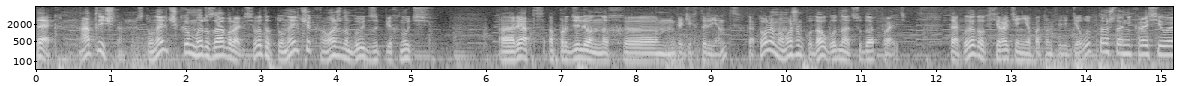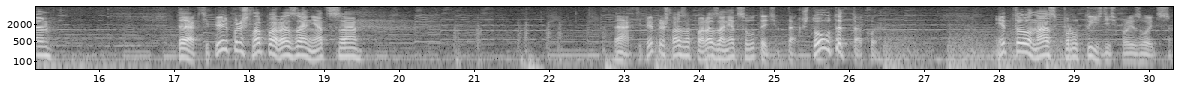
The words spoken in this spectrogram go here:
Так, отлично. С туннельчиком мы разобрались. В этот туннельчик можно будет запихнуть э, ряд определенных э, каких-то лент, которые мы можем куда угодно отсюда отправить. Так, вот эту вот херотень я потом переделаю, потому что они красивые. Так, теперь пришла пора заняться... Так, теперь пришла пора заняться вот этим. Так, что вот это такое? Это у нас пруты здесь производятся.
